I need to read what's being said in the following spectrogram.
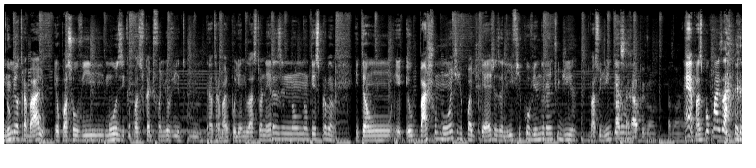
no meu trabalho, eu posso ouvir música, posso ficar de fone de ouvido. Hum. né? Eu trabalho polindo lá as torneiras e não, não tem esse problema. Então eu, eu baixo um monte de podcasts ali e fico ouvindo durante o dia. Passo o dia inteiro. Passa rápido. Passa mais- É, passa um pouco mais rápido.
